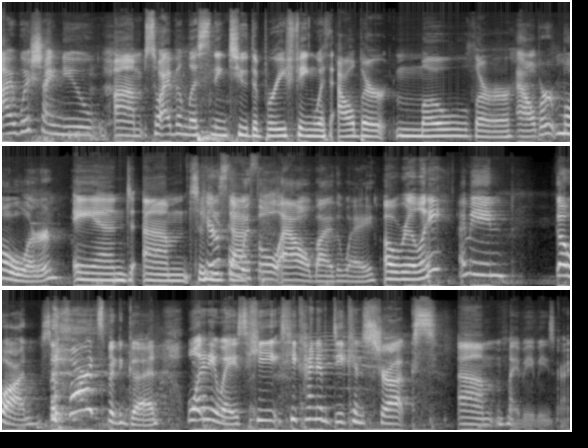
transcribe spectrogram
I wish I knew. Um, so I've been listening to the briefing with Albert Mohler, Albert Mohler. and um, so he's Careful got. with old Al, by the way. oh, really? I mean, go on. So far, it's been good. Well, anyways, he he kind of deconstructs. Um, my baby's crying.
